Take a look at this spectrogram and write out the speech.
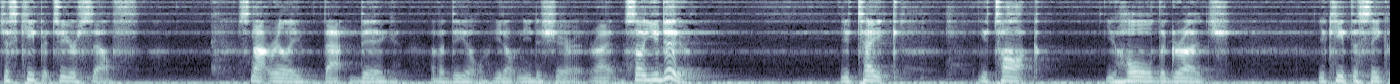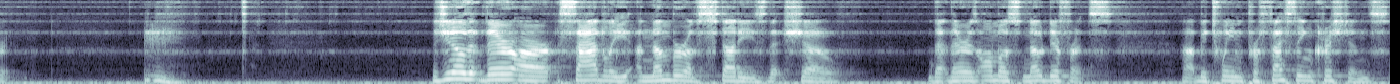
Just keep it to yourself. It's not really that big of a deal. You don't need to share it, right? So you do. You take, you talk, you hold the grudge, you keep the secret. Did you know that there are, sadly, a number of studies that show that there is almost no difference uh, between professing Christians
